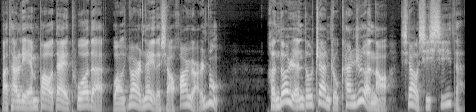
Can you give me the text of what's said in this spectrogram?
把他连抱带拖的往院内的小花园弄。很多人都站住看热闹，笑嘻嘻的。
